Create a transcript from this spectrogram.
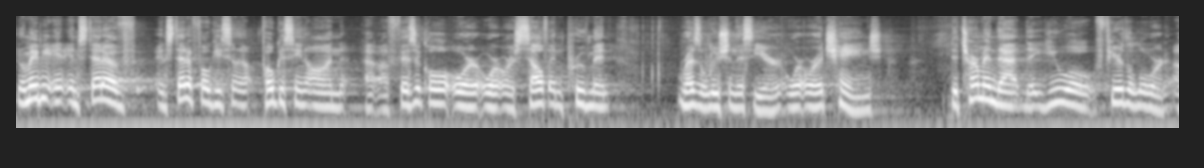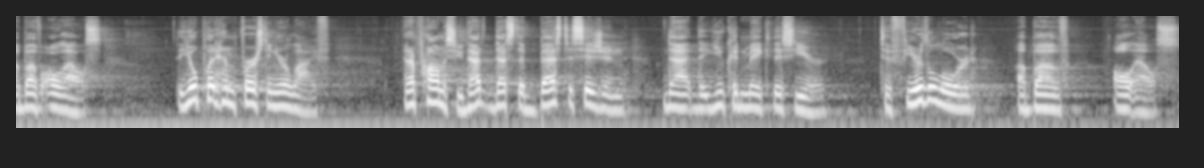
You know, maybe instead of, instead of focusing, focusing on a physical or, or, or self improvement resolution this year or, or a change, determine that, that you will fear the Lord above all else, that you'll put Him first in your life. And I promise you, that, that's the best decision that, that you could make this year to fear the Lord above all else.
